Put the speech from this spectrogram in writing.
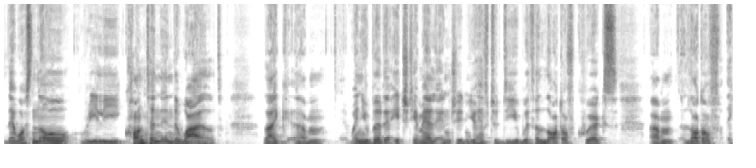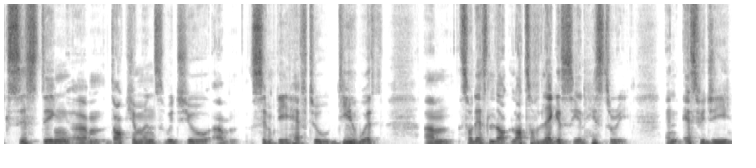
there was no really content in the wild. Like um, when you build an HTML engine, you have to deal with a lot of quirks, um, a lot of existing um, documents which you um, simply have to deal with. Um, so there's lo lots of legacy and history, and SVG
